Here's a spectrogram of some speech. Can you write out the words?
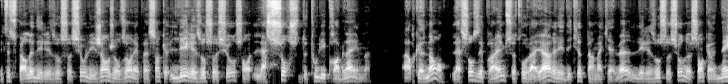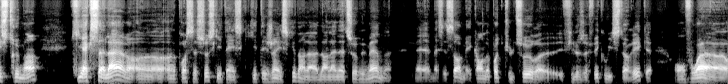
Et tu sais, tu parlais des réseaux sociaux. Les gens aujourd'hui ont l'impression que les réseaux sociaux sont la source de tous les problèmes. Alors que non, la source des problèmes se trouve ailleurs, elle est décrite par Machiavel. Les réseaux sociaux ne sont qu'un instrument qui accélère un processus qui est déjà inscrit dans la nature humaine. Mais c'est ça, mais quand on n'a pas de culture, heu, philosophique ou historique, on voit,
